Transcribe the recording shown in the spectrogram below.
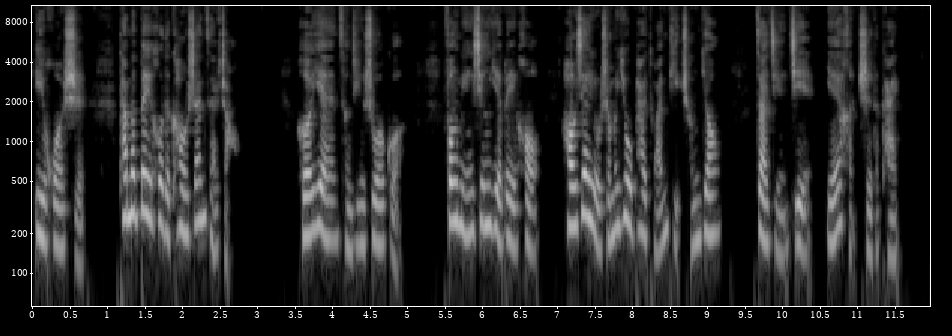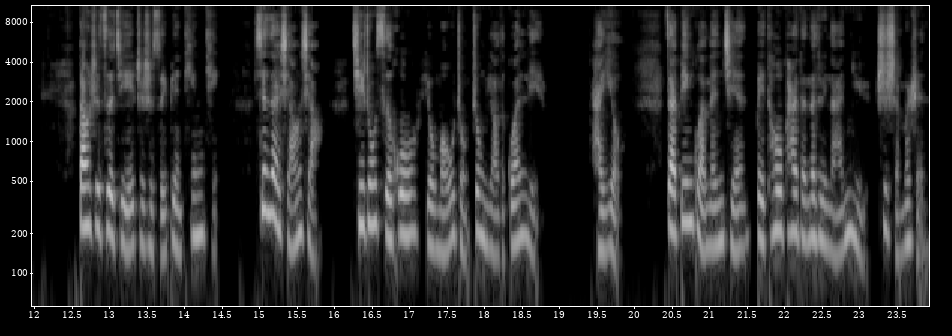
亦或是他们背后的靠山在找？何燕曾经说过，风明星业背后好像有什么右派团体撑腰，在警界也很吃得开。当时自己只是随便听听，现在想想，其中似乎有某种重要的关联，还有。在宾馆门前被偷拍的那对男女是什么人？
